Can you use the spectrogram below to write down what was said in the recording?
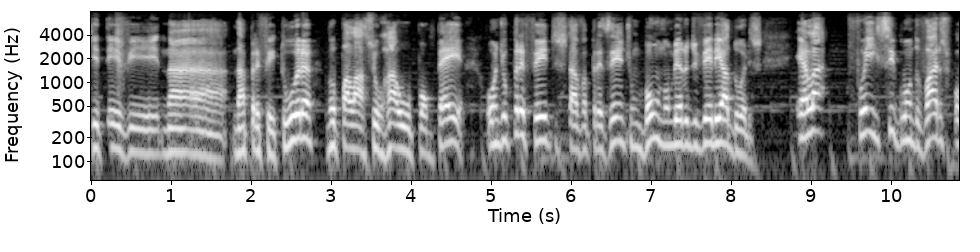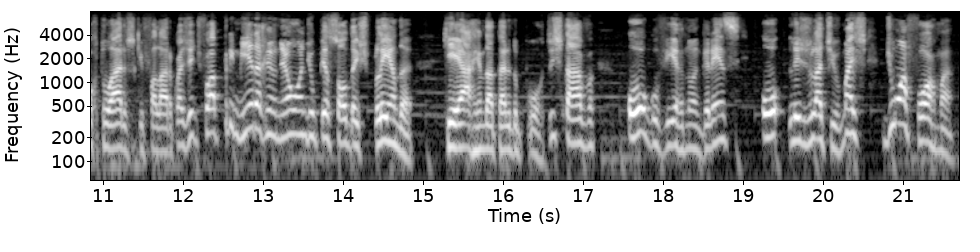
que teve na, na prefeitura, no Palácio Raul Pompeia, onde o prefeito estava presente, um bom número de vereadores. Ela foi, segundo vários portuários que falaram com a gente, foi a primeira reunião onde o pessoal da Esplenda, que é a arrendatária do Porto, estava, o governo angrense, o legislativo. Mas, de uma forma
